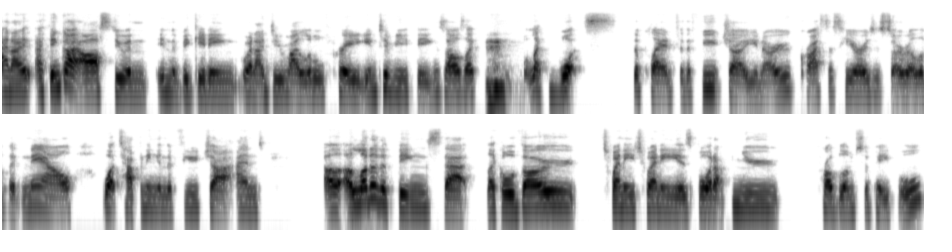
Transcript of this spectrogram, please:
and I, I think I asked you in, in the beginning when I do my little pre-interview things, I was like, mm. like what's the plan for the future? You know, Crisis Heroes is so relevant now. What's happening in the future? And a, a lot of the things that, like, although 2020 has brought up new problems for people.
